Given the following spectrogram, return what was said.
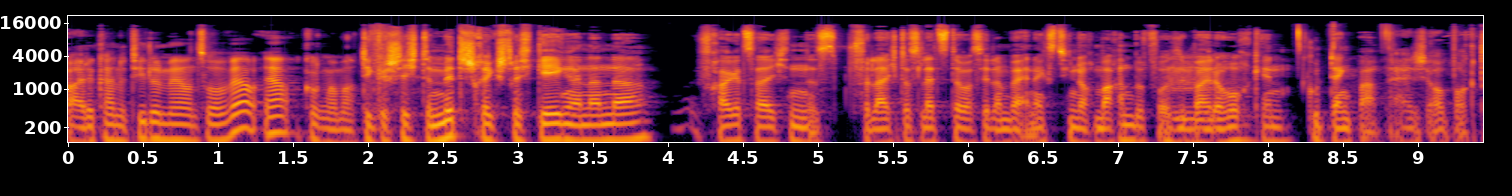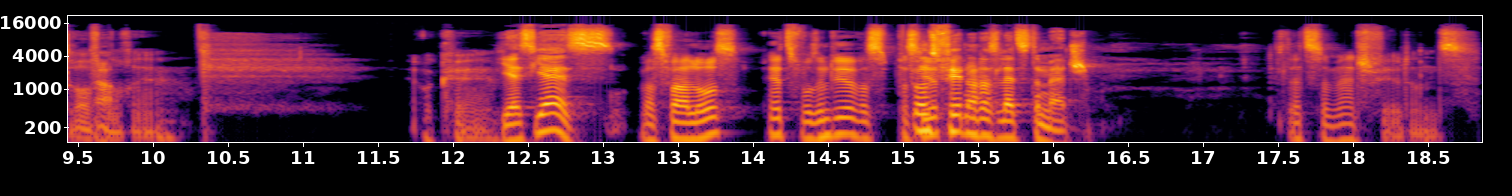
Beide keine Titel mehr und so. Ja, ja gucken wir mal. Die Geschichte mit, Schrägstrich gegeneinander, Fragezeichen, ist vielleicht das Letzte, was sie dann bei NXT noch machen, bevor sie Mhm. beide hochgehen. Gut denkbar. Da hätte ich auch Bock drauf Ja. noch, ey. Okay. Yes, yes. Was war los jetzt? Wo sind wir? Was passiert? Uns fehlt noch das letzte Match. das letzte Match fehlt uns.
